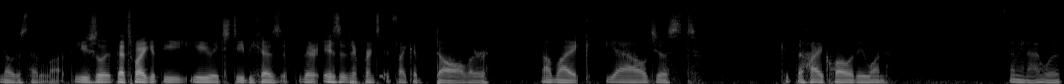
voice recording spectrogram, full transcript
noticed that a lot. Usually, that's why I get the UHD because if there is a difference, it's like a dollar. I'm like, yeah, I'll just get the high quality one. I mean, I would.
